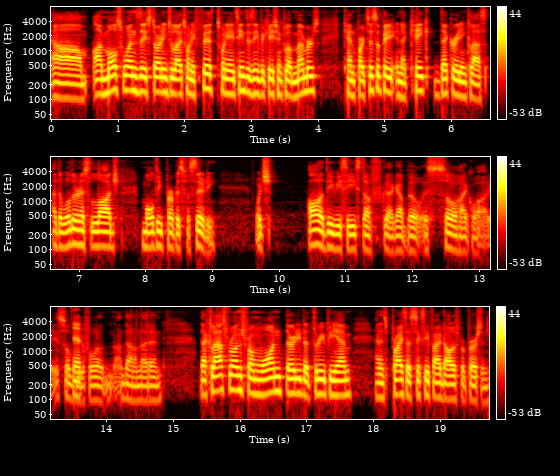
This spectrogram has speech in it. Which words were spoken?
Um, on most Wednesdays starting July 25th, 2018, Disney Vacation Club members can participate in a cake decorating class at the Wilderness Lodge multi-purpose facility, which all the DVC stuff that got built is so high quality. It's so beautiful down on that end. That class runs from 1.30 to 3 p.m. and it's priced at $65 per person.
